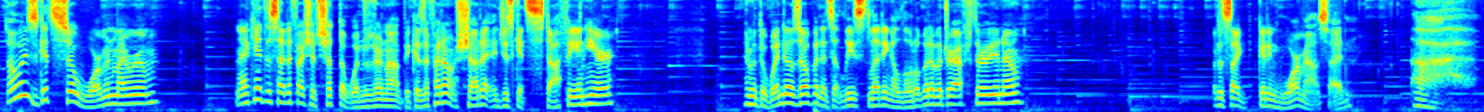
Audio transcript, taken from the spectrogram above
It always gets so warm in my room. And I can't decide if I should shut the windows or not, because if I don't shut it, it just gets stuffy in here. And with the windows open, it's at least letting a little bit of a draft through, you know? But it's like getting warm outside. Ah.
